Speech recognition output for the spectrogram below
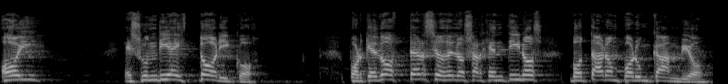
Hoy es un día histórico porque dos tercios de los argentinos votaron por un cambio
